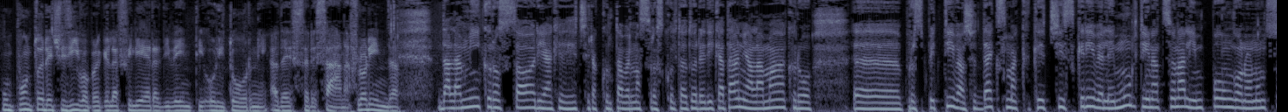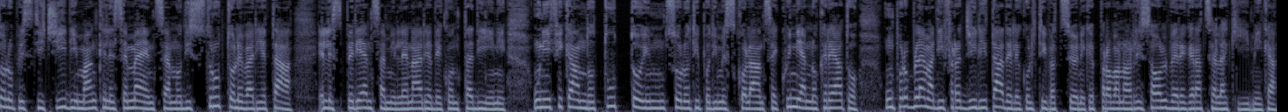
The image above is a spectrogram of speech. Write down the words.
un punto decisivo perché la filiera diventi o ritorni ad essere sana. Florinda. Dalla micro storia che ci raccontava il nostro ascoltatore di Catania alla macro eh, prospettiva c'è Dexmac che ci scrive le multinazionali impongono non solo pesticidi ma anche le semenze, hanno distrutto le varietà e l'esperienza millenaria dei contadini, unificando tutto in un solo tipo di mescolanza e quindi hanno creato un problema di fragilità delle coltivazioni che provano a risolvere grazie alla chimica.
